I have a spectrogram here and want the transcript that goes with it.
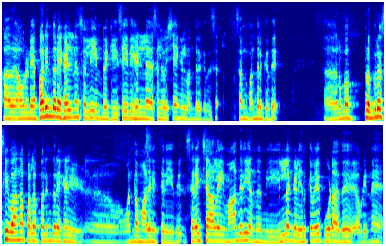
அது அவருடைய பரிந்துரைகள்னு சொல்லி இன்றைக்கு செய்திகள்ல சில விஷயங்கள் வந்திருக்குது சார். சன் வந்திருக்குது. ரொம்ப ப்ரொக்ரெசிவான பல பரிந்துரைகள் வந்த மாதிரி தெரியுது. சிறைச்சாலை மாதிரி அந்த இல்லங்கள் இருக்கவே கூடாது அப்படின்னு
